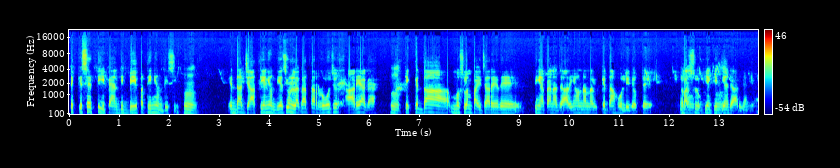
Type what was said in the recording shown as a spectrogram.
ਤੇ ਕਿਸੇ ਧੀ ਭੈਣ ਦੀ ਬੇਪਤੀ ਨਹੀਂ ਹੁੰਦੀ ਸੀ। ਹੂੰ। ਇਦਾਂ ਜਾਤੀਆਂ ਨਹੀਂ ਹੁੰਦੀਆਂ ਸੀ। ਹੁਣ ਲਗਾਤਾਰ ਰੋਜ਼ ਆ ਰਿਹਾ ਹੈਗਾ ਹੂੰ। ਕਿ ਕਿੱਦਾਂ ਮੁਸਲਮ ਭਾਈਚਾਰੇ ਦੇ ਧੀਆਂ ਭੈਣਾਂ ਜਾ ਰਹੀਆਂ ਉਹਨਾਂ ਨਾਲ ਕਿੱਦਾਂ ਹੋਲੀ ਦੇ ਉੱਤੇ ਬਦਸਲੂਕੀਆਂ ਕੀਤੀਆਂ ਜਾ ਰਹੀਆਂ ਹੈਗੀਆਂ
